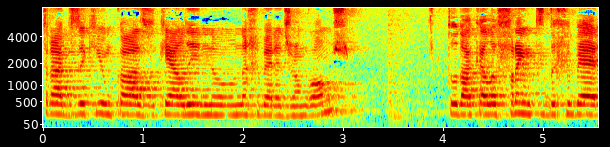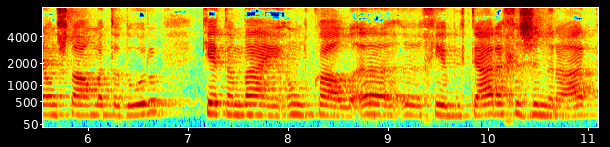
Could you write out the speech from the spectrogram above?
trago-vos aqui um caso que é ali no, na Ribeira de João Gomes toda aquela frente de Ribeira onde está o Matadouro, que é também um local a, reabilitar, a regenerar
